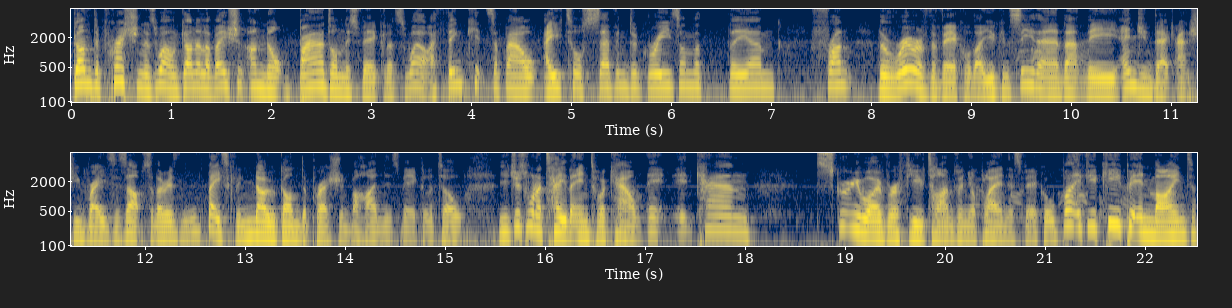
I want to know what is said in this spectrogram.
Gun depression as well and gun elevation are not bad on this vehicle as well. I think it's about 8 or 7 degrees on the, the um, front. The rear of the vehicle, though, you can see there that the engine deck actually raises up. So there is basically no gun depression behind this vehicle at all. You just want to take that into account. It, it can screw you over a few times when you're playing this vehicle. But if you keep it in mind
